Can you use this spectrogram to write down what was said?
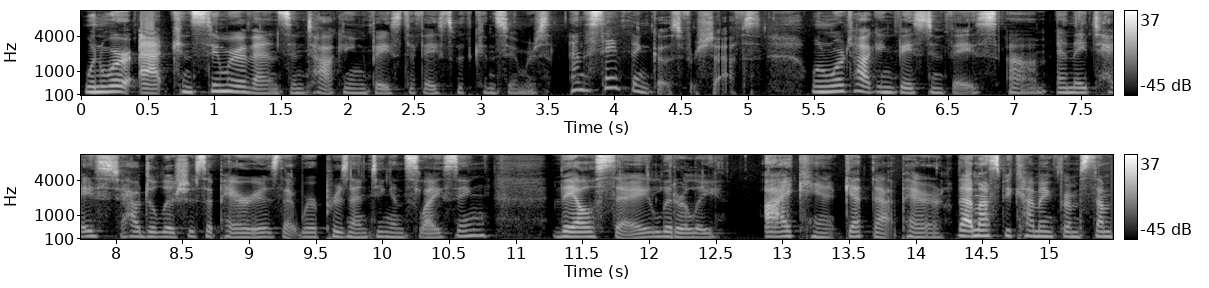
When we're at consumer events and talking face to face with consumers, and the same thing goes for chefs. When we're talking face to face and they taste how delicious a pear is that we're presenting and slicing, they'll say literally, I can't get that pear. That must be coming from some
